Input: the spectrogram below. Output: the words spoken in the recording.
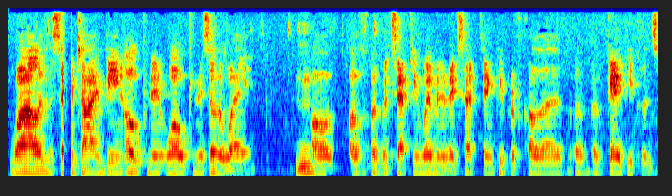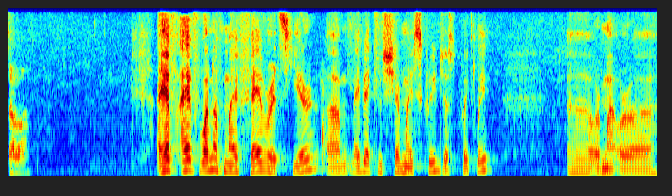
while in the same time being open and woke in this other way Mm. of, of, of accepting women, of accepting people of color, of, of, of gay people, and so on. I have I have one of my favorites here. Um, maybe I can share my screen just quickly, uh, or my or uh,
